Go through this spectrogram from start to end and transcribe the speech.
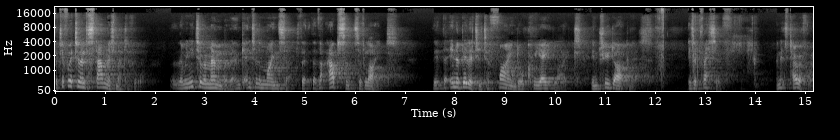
But if we're to understand this metaphor, then we need to remember and get into the mindset that, that the absence of light, the, the inability to find or create light in true darkness, is oppressive and it's terrifying.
